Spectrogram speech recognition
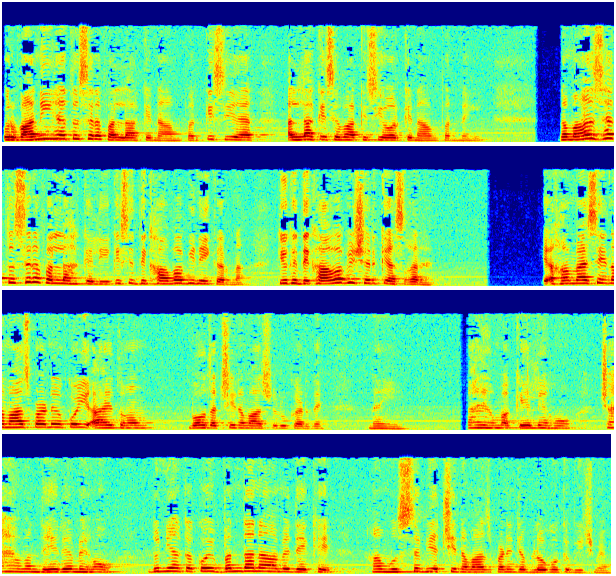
قربانی ہے تو صرف اللہ کے نام پر، کسی ہے، اللہ کے سوا کسی اور کے نام پر نہیں۔ نماز ہے تو صرف اللہ کے لیے، کسی دکھاوا بھی نہیں کرنا، کیونکہ دکھاوا بھی شرک اصغر ہے۔ کہ ہم ایسی نماز پڑھنے کوئی آئے تو ہم بہت اچھی نماز شروع کر دیں۔ نہیں، چاہے ہم اکیلے ہوں، چاہے ہم اندھیرے میں ہوں دنیا کا کوئی بندہ نہ ہمیں دیکھے، ہم اس سے بھی اچھی نماز پڑھیں جب لوگوں کے بیچ میں ہوں۔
